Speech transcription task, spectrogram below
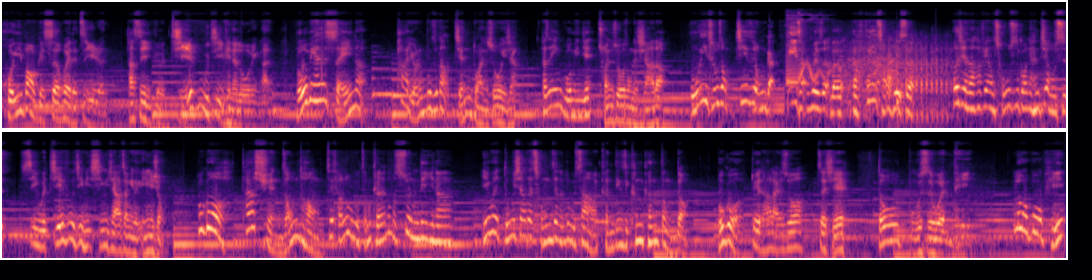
回报给社会的自己人。他是一个劫富济贫的罗宾汉。罗宾汉是谁呢？怕有人不知道，简短说一下，他是英国民间传说中的侠盗，武艺出众，机智勇敢，非常会射，不，呃，非常会射。而且呢，他非常仇视观念和教士，是一位劫富济贫、行侠仗义的英雄。不过，他要选总统这条路怎么可能那么顺利呢？因为毒枭在从政的路上肯定是坑坑洞洞，不过对他来说这些都不是问题。路不平，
